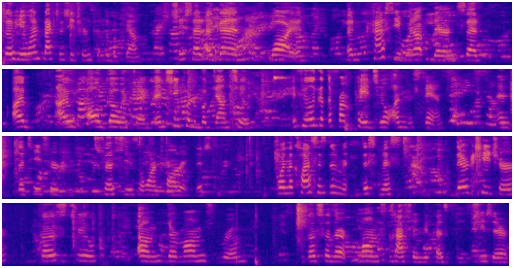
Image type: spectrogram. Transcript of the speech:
So he went back to the teacher and put the book down. She said again, why? And, and Cassie went up there and said, I, I, I'll go with him. And she put her book down too. If you look at the front page, you'll understand. And the teacher says she doesn't want to tolerate this. When the class is dim- dismissed, their teacher goes to um, their mom's room, goes to their mom's classroom because she's there,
